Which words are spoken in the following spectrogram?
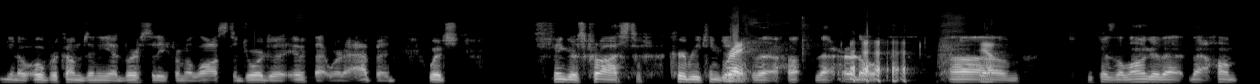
you know overcomes any adversity from a loss to Georgia if that were to happen. Which, fingers crossed, Kirby can get Right. that that hurdle. Um, because the longer that that hump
